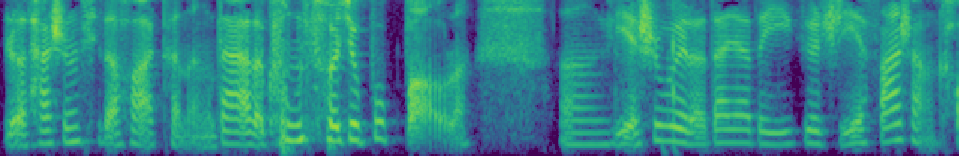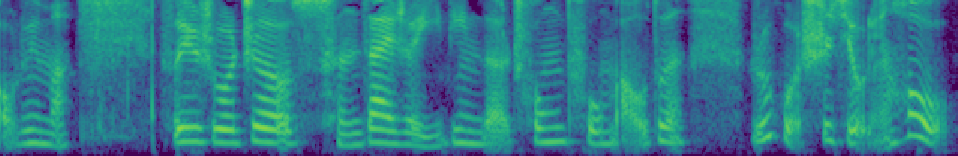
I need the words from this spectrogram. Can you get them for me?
惹他生气的话，可能大家的 工作就不保了，嗯，也是为了大家的一个职业发展考虑嘛，所以说这存在着一定的冲突矛盾。如果是九零后。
